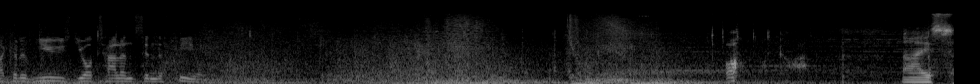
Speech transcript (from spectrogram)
I could have used your talents in the field. Oh my god. Nice.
